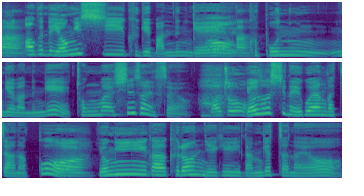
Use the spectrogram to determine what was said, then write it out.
아. 어 근데 영희 씨 그게 맞는 게 어. 그 보는 게 맞는 게 정말 신선했어요. 맞아. 여섯 시내 고향 같지 않았고 어. 영희가 그런 얘기 남겼잖아요.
